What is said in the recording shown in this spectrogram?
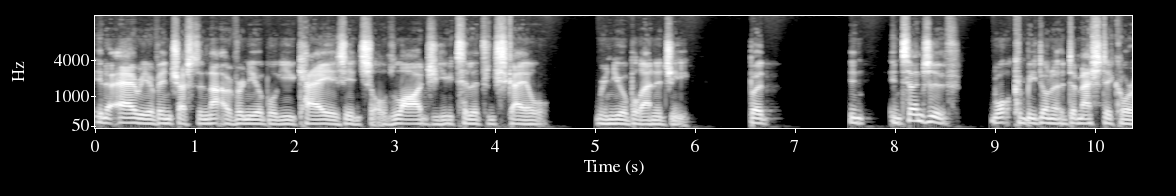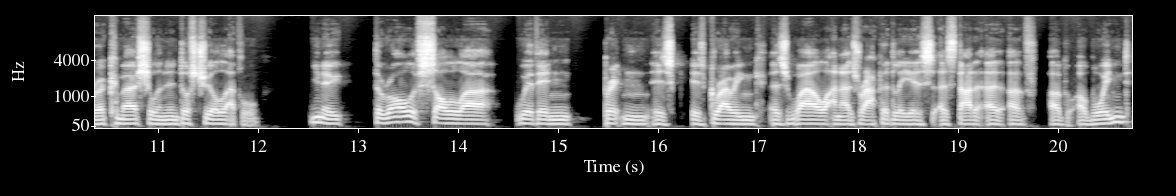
you know area of interest in that of RenewableUK is in sort of large utility scale renewable energy. But in in terms of what can be done at a domestic or a commercial and industrial level, you know, the role of solar within Britain is is growing as well and as rapidly as as that of of, of wind.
